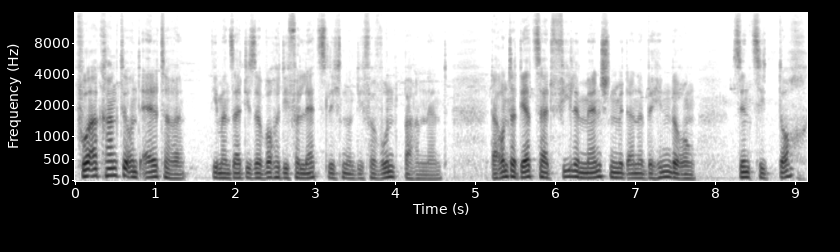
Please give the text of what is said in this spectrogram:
Vorerkrankte und Ältere, die man seit dieser Woche die Verletzlichen und die Verwundbaren nennt, darunter derzeit viele Menschen mit einer Behinderung, sind sie doch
